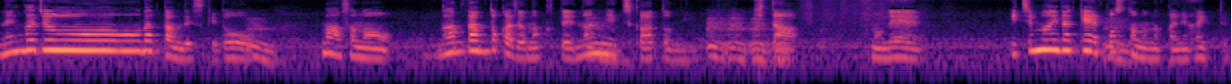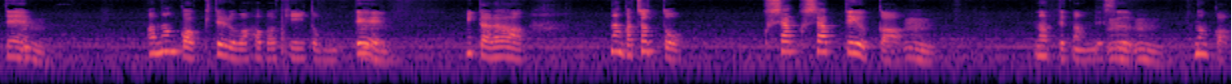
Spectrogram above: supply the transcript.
年賀状だったんですけど、うん。まあその元旦とかじゃなくて何日か後にうんうんうん来たので、1枚だけポストの中に入ってて、あなんか来てるわはがきと思って、見たらなんかちょっとくしゃくしゃっていうかう、んうんなってたんです、うん。うんなんか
